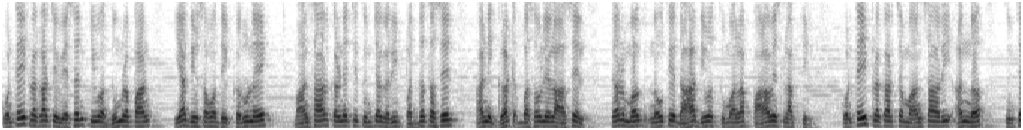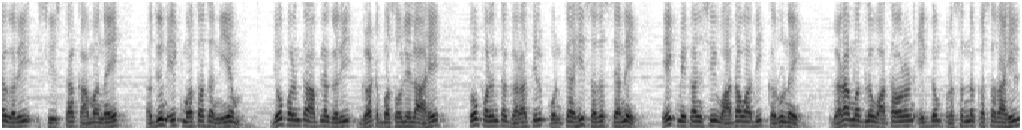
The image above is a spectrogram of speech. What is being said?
कोणत्याही प्रकारचे व्यसन किंवा धूम्रपान या दिवसामध्ये करू नये. मांसाहार करण्याची तुमच्या घरी पद्धत असेल आणि घट बसवलेला असेल तर मग नऊ ते दहा दिवस तुम्हाला पाळावेच लागतील. कोणत्याही प्रकारचं मांसाहारी अन्न तुमच्या घरी शिजता कामा नये. अजून एक महत्त्वाचा नियम जोपर्यंत आपल्या घरी घट बसवलेला आहे तोपर्यंत घरातील कोणत्याही सदस्याने एकमेकांशी वादावादी करू नये. घरामधलं वातावरण एकदम प्रसन्न कसं राहील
